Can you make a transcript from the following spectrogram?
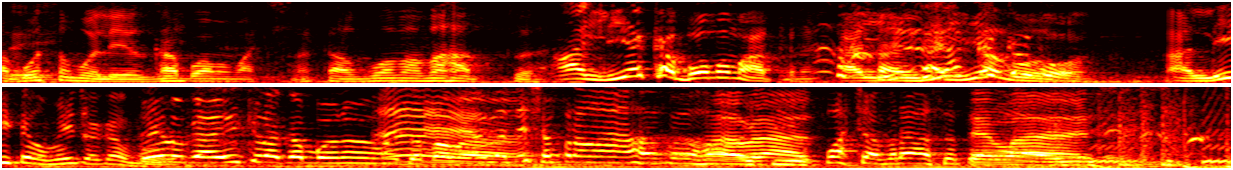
Acabou essa moleza. hein? Acabou a mamatinha. Acabou a mamata. Ali acabou a mamata, né? Ali, ali, acabou. Ali realmente acabou. Tem lugar aí que não acabou, não. Deixa pra lá. É, mas deixa pra lá, Rafael Um abraço. Forte abraço, até, Até mais. mais.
